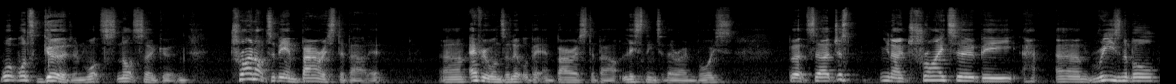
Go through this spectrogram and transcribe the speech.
what, what's good and what's not so good. And try not to be embarrassed about it. Um, everyone's a little bit embarrassed about listening to their own voice, but uh, just you know, try to be um, reasonable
